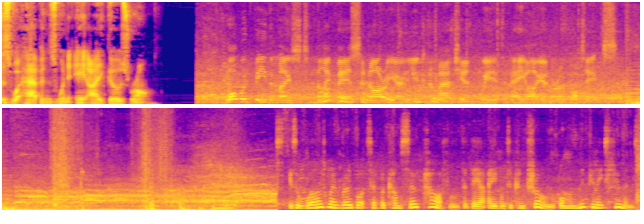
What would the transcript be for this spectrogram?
This is what happens when AI goes wrong. What would be the most nightmare scenario you can imagine with AI and robotics? Is a world where robots have become so powerful that they are able to control or manipulate humans.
